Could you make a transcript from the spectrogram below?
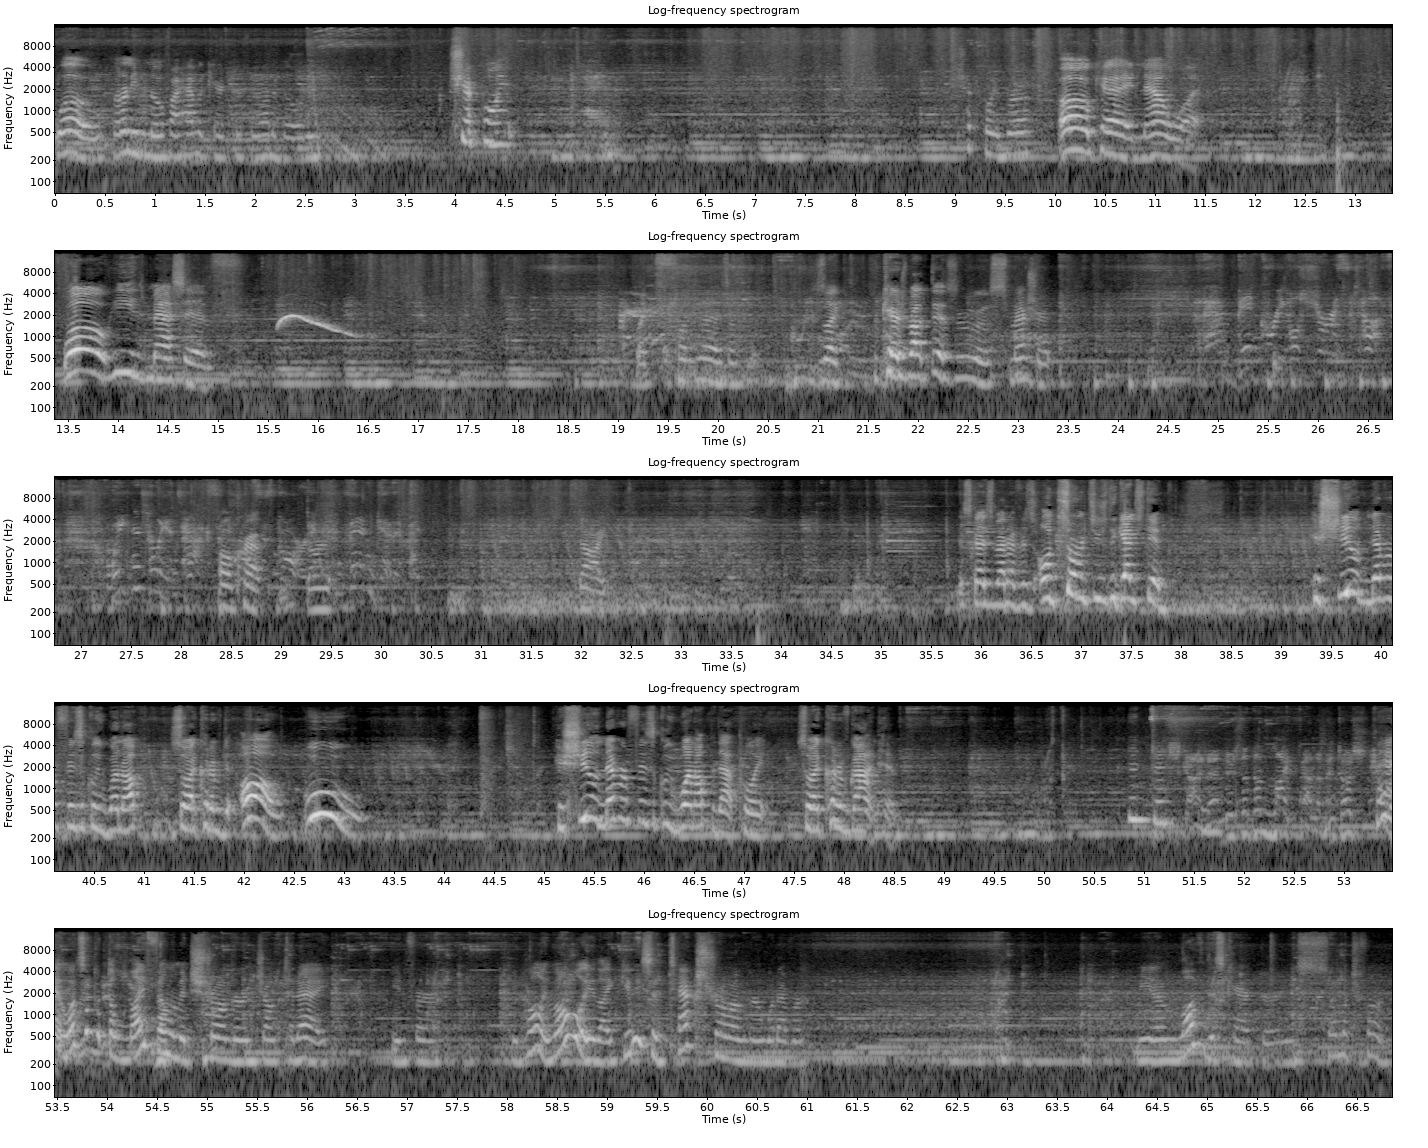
Whoa, I don't even know if I have a character for that ability. Checkpoint. Checkpoint, bro. Okay, now what? Whoa, he's massive. Like, fuck that. He's like, who cares about this? We're gonna smash it. That big Greeble sure is tough. Wait until he attacks. Oh, crap. Guard, Darn it. Then get him. Die. This guy's about to have his own swords used against him. his shield never physically went up, so I could have. Oh, ooh. His shield never physically went up at that point, so I could have gotten him. Dun, dun. Skylanders of the life element are stronger Hey, what's up with the life element stronger in junk today? I mean, for. I mean, holy moly, like, give me some tech strong or whatever. I mean, I love this character. He's so much fun.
